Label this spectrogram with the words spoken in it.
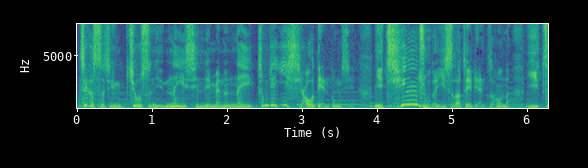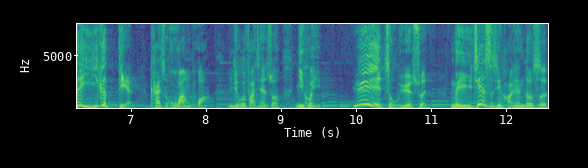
这个事情就是你内心里面的那一中间一小点东西。你清楚的意识到这一点之后呢，以这一个点开始幻化，你就会发现说，你会越走越顺。每一件事情好像都是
